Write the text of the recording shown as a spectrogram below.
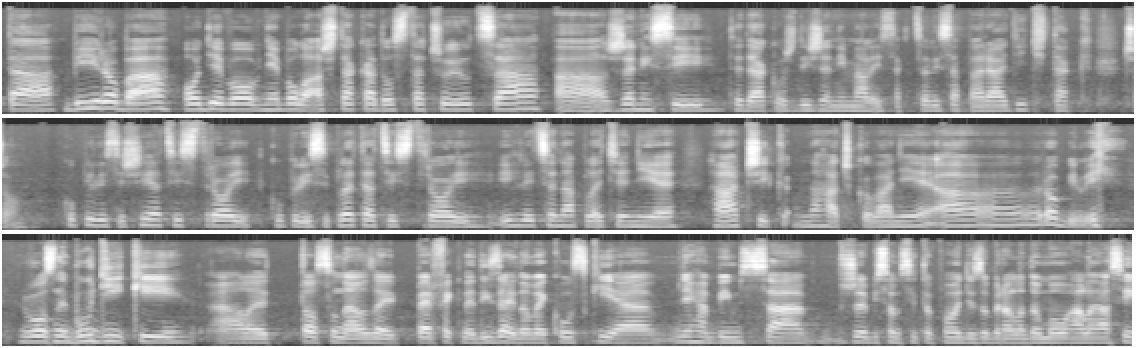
tá výroba odevov nebola až taká dostačujúca a ženy si, teda ako vždy ženy mali, sa chceli sa parádiť, tak čo? Kúpili si šiaci stroj, kúpili si pletací stroj, ihlice na pletenie, háčik na háčkovanie a robili. Rôzne budíky, ale to sú naozaj perfektné dizajnové kúsky a nehabím sa, že by som si to pohode zobrala domov, ale asi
